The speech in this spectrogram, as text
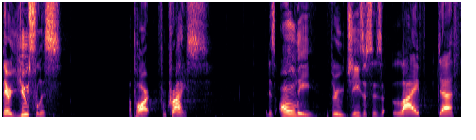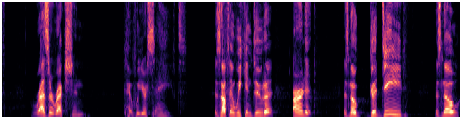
They're useless apart from Christ. It is only through Jesus' life, death, resurrection that we are saved. There's nothing we can do to earn it. There's no good deed. There's no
